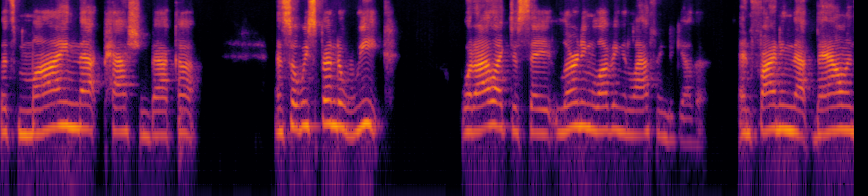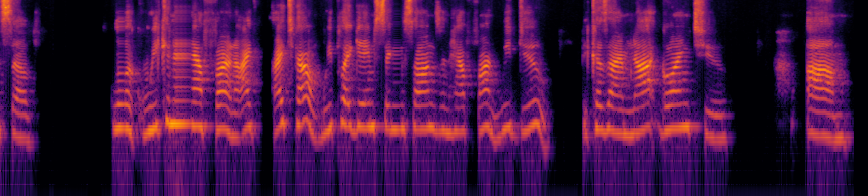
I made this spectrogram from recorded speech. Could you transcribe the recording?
let's mine that passion back up and so we spend a week what i like to say learning loving and laughing together and finding that balance of look we can have fun i i tell them, we play games sing songs and have fun we do because i'm not going to um,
